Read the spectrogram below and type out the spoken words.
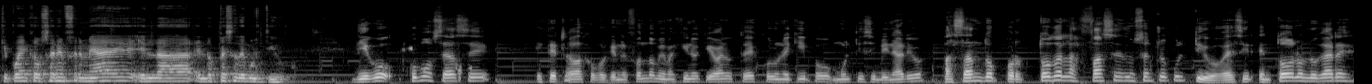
que pueden causar enfermedades en, en los peces de cultivo. Diego, ¿cómo se hace este trabajo? Porque en el fondo me imagino que van ustedes con un equipo multidisciplinario pasando por todas las fases de un centro de cultivo, es decir, en todos los lugares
